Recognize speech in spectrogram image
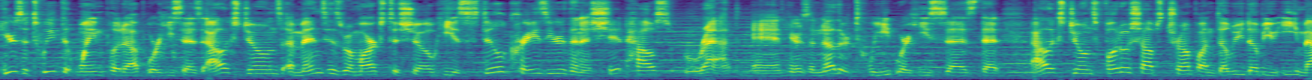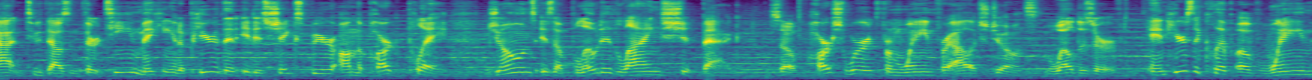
Here's a tweet that Wayne put up where he says Alex Jones amends his remarks to show he is still crazier than a shithouse rat. And here's another tweet where he says that Alex Jones photoshops Trump on WWE mat in 2013, making it appear that it is Shakespeare on the park play. Jones is a bloated, lying shitbag. So, harsh words from Wayne for Alex Jones. Well deserved. And here's a clip of Wayne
